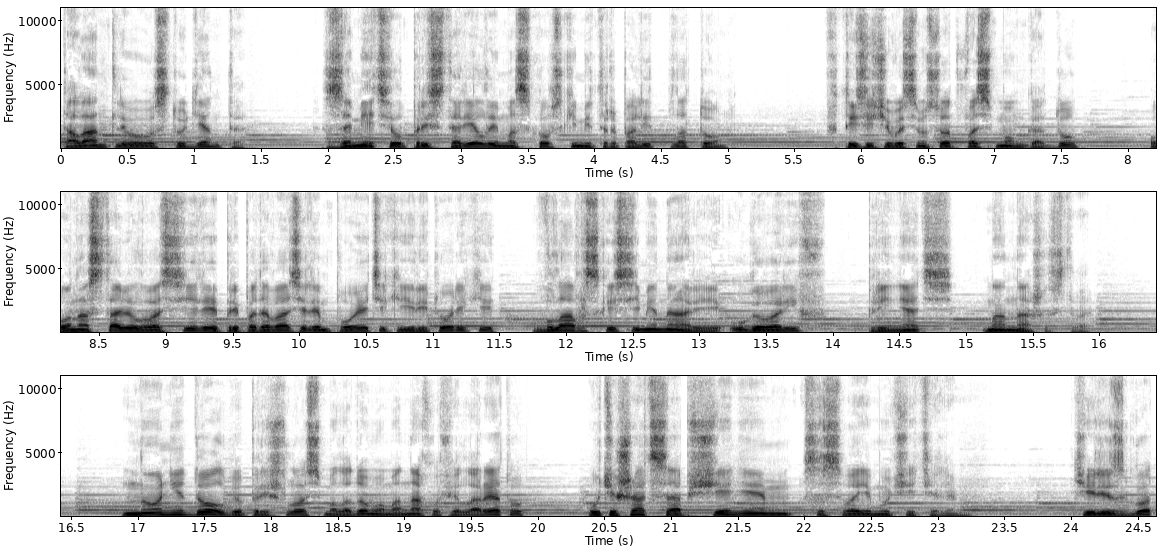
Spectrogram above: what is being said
Талантливого студента заметил престарелый московский митрополит Платон. В 1808 году он оставил Василия преподавателем поэтики и риторики в Лаврской семинарии, уговорив принять монашество. Но недолго пришлось молодому монаху Филарету утешаться общением со своим учителем. Через год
